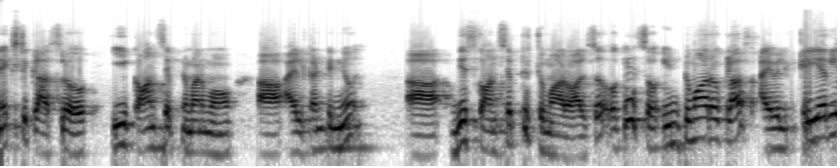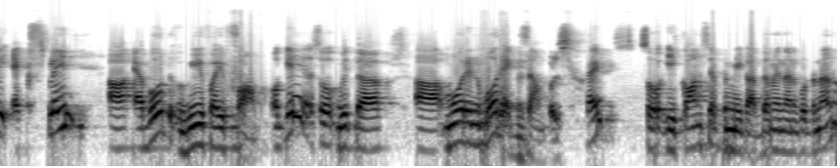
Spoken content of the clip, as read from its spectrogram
నెక్స్ట్ క్లాస్లో ఈ కాన్సెప్ట్ని మనము I will continue this concept tomorrow also okay so in tomorrow class I will clearly explain about V five form okay so with more and more examples right so ఈ కాన్సెప్ట్ మీకు అర్థమైంది అనుకుంటున్నాను.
